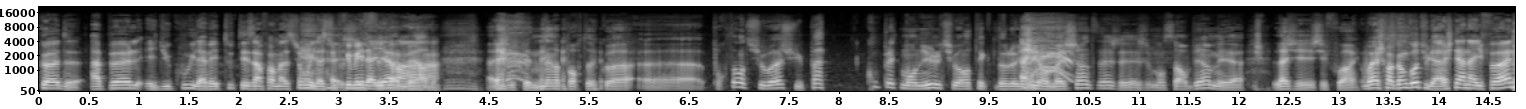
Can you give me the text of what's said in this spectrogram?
code Apple et du coup, il avait toutes tes informations. Il a supprimé fait de d'ailleurs un. Ah, J'ai fait n'importe quoi. Euh, pourtant, tu vois, je suis pas complètement nul, tu vois, en technologie, en machin, je, je m'en sors bien, mais euh, là j'ai foiré. Ouais, je crois qu'en gros, tu lui as acheté un iPhone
